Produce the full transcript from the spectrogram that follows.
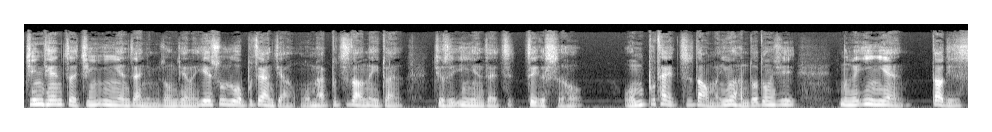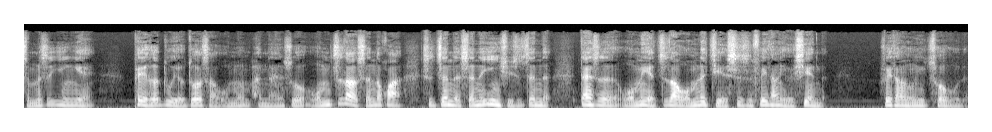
今天这经应验在你们中间了。耶稣如果不这样讲，我们还不知道那一段。”就是应验在这这个时候，我们不太知道嘛，因为很多东西，那个应验到底是什么是应验，配合度有多少，我们很难说。我们知道神的话是真的，神的应许是真的，但是我们也知道我们的解释是非常有限的，非常容易错误的。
